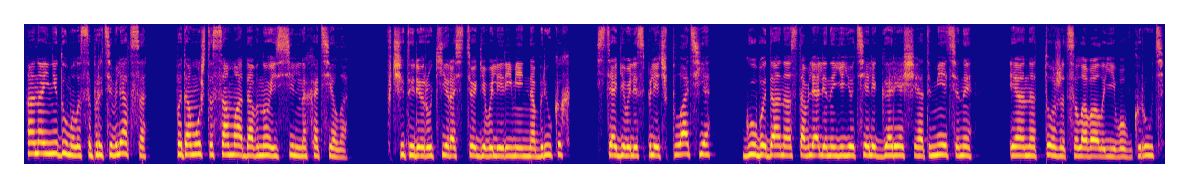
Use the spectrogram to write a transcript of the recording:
Она и не думала сопротивляться, потому что сама давно и сильно хотела — в четыре руки расстегивали ремень на брюках, стягивали с плеч платье, губы Дана оставляли на ее теле горящие отметины, и она тоже целовала его в грудь,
